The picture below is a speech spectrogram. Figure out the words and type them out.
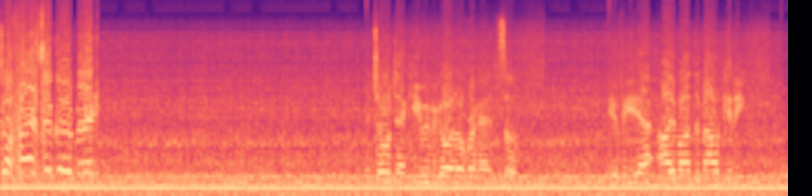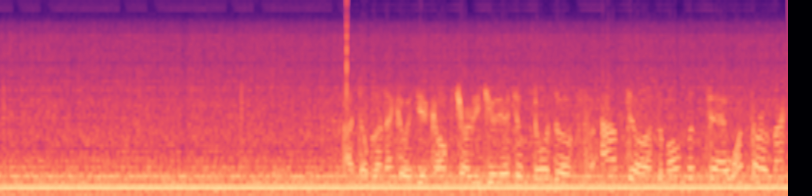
So far, so good, Marty. I told Decky we'd be going overhead, so if he, yeah, I'm on the balcony. At Dublin Echo India Golf Charlie Juliet, just north of Amdale at the moment. Uh, what's our max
